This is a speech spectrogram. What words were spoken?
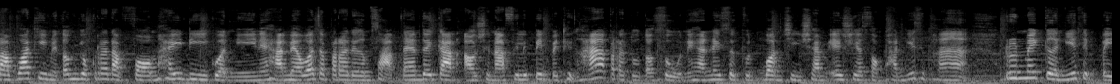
รับว่าทีมเนี่ยต้องยกระดับฟอร์มให้ดีกว่านี้นะคะ แม้ว่าจะประเดิม 3 แต้มด้วยการเอาชนะฟิลิปปินส์ไปถึง 5 ประตูต่อศูนย์นะคะในศึกฟุตบอลชิงแชมป์เอเชีย 2025 รุ่นไม่เกิน 20 ปี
